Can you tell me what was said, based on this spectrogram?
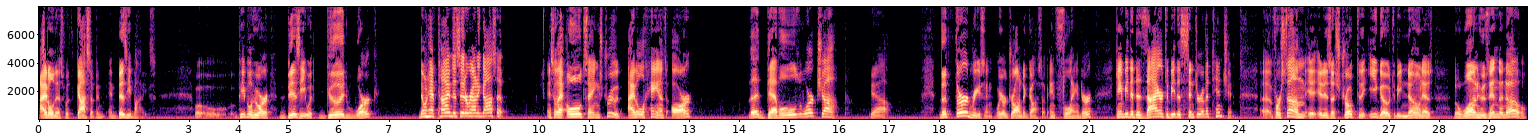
idleness with gossip and, and busybodies. People who are busy with good work don't have time to sit around and gossip. And so that old saying's true idle hands are the devil's workshop. Yeah. The third reason we are drawn to gossip and slander can be the desire to be the center of attention. Uh, for some, it, it is a stroke to the ego to be known as the one who's in the know.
